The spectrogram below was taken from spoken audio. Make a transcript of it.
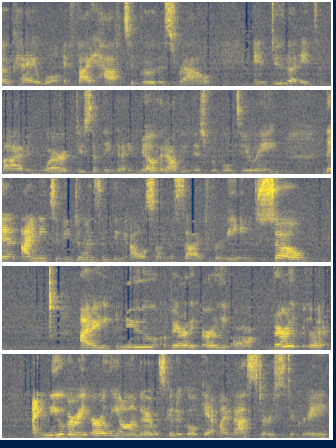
okay, well, if I have to go this route and do the eight to five and work, do something that I know that I'll be miserable doing, then I need to be doing something else on the side for me. So I knew very early on, very, uh, I knew very early on that I was going to go get my master's degree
